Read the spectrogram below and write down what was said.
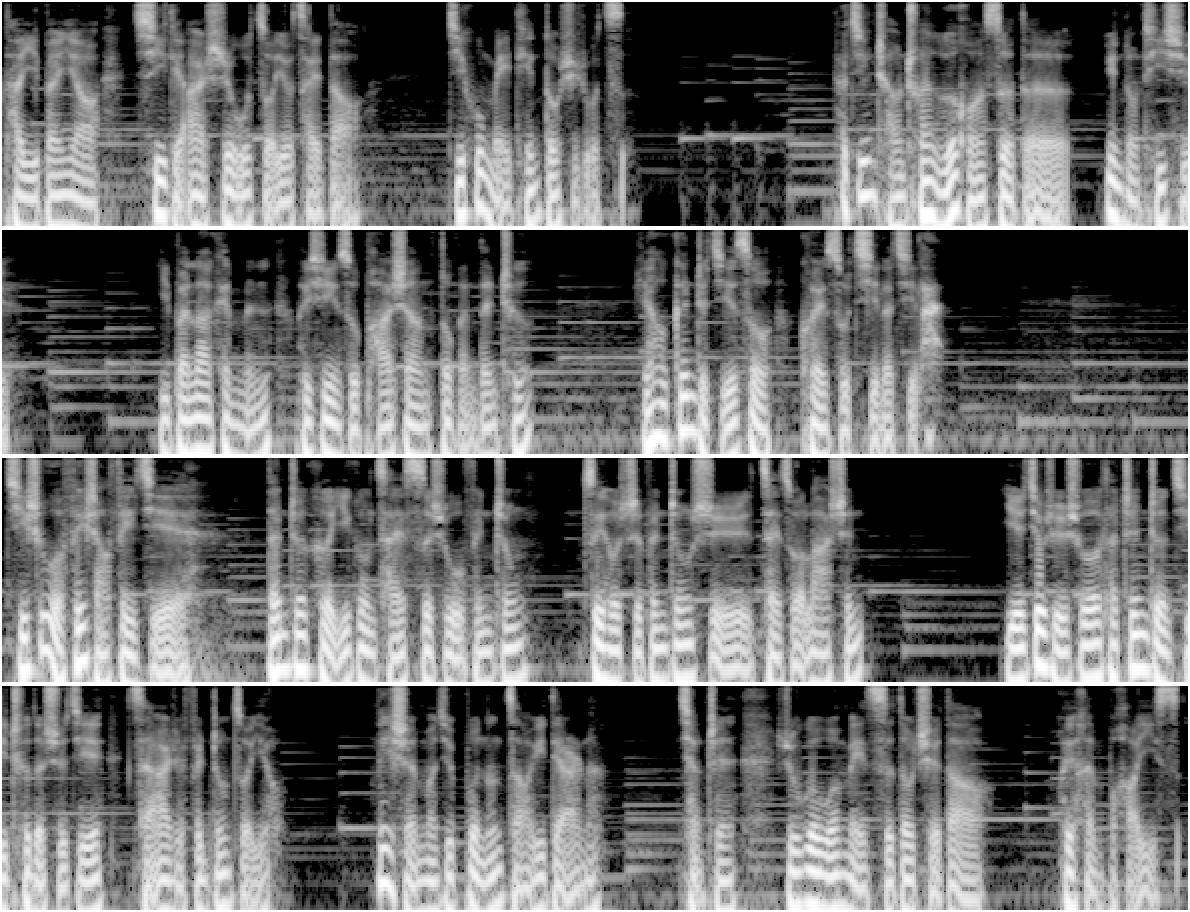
他一般要七点二十五左右才到，几乎每天都是如此。他经常穿鹅黄色的。运动 T 恤，一般拉开门会迅速爬上动感单车，然后跟着节奏快速骑了起来。起初我非常费解，单车课一共才四十五分钟，最后十分钟是在做拉伸，也就是说他真正骑车的时间才二十分钟左右，为什么就不能早一点呢？讲真，如果我每次都迟到，会很不好意思。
